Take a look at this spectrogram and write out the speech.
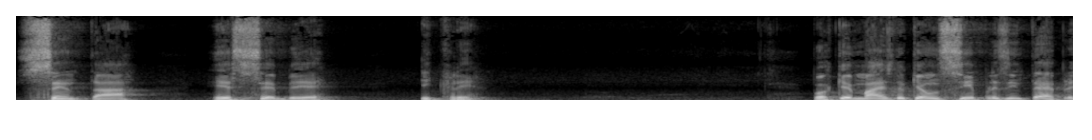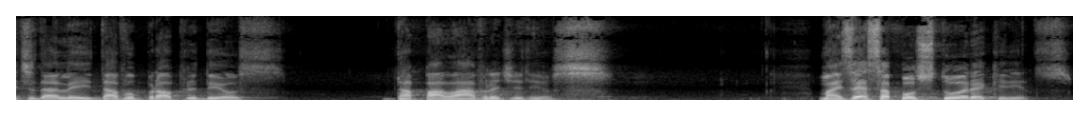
sentar, receber e crer. Porque mais do que um simples intérprete da lei, estava o próprio Deus, da palavra de Deus. Mas essa postura, queridos,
